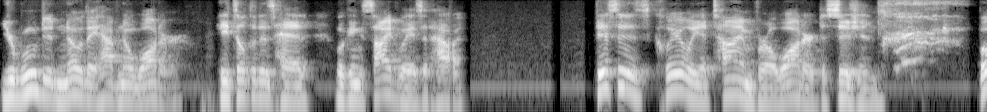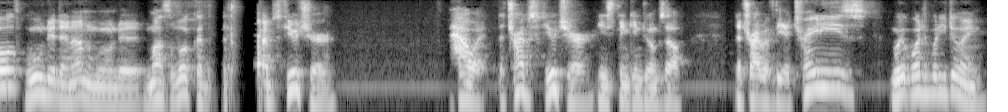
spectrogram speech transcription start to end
Your wounded know they have no water. He tilted his head, looking sideways at Hawat. This is clearly a time for a water decision. Both wounded and unwounded must look at the tribe's future. Hawat, the tribe's future, he's thinking to himself. The tribe of the Atreides? What, what, what are you doing?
